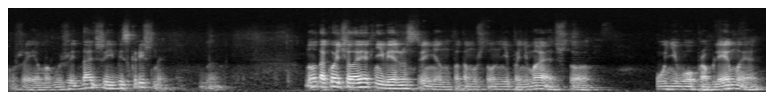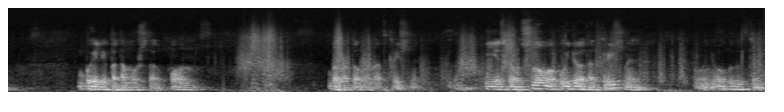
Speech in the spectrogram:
уже я могу жить дальше и без Кришны. Да. Но такой человек невежественен, потому что он не понимает, что у него проблемы были, потому что он был оторван от Кришны. И если он снова уйдет от Кришны, у него будут те же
